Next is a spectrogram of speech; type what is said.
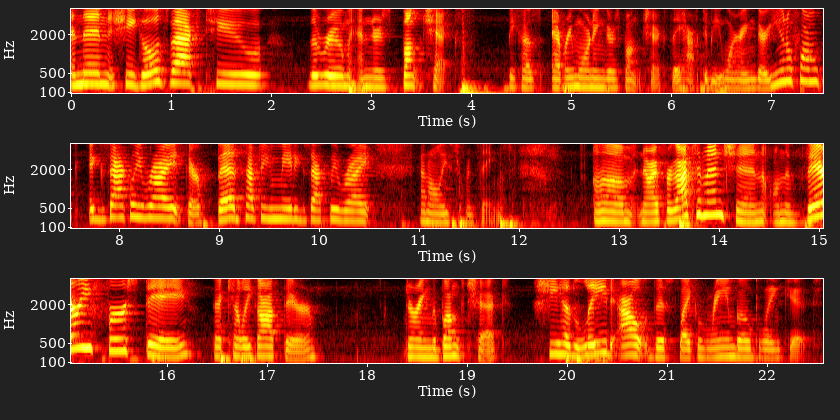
and then she goes back to the room and there's bunk checks because every morning there's bunk checks. They have to be wearing their uniform exactly right, their beds have to be made exactly right, and all these different things. Um, now I forgot to mention on the very first day that Kelly got there during the bunk check, she had laid out this like rainbow blanket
